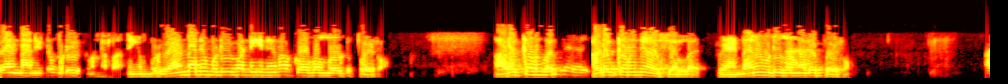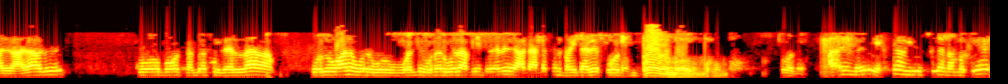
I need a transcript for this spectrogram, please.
வேண்டான்னுட்டு முடிவு பண்ணலாம். நீங்க வேண்டான்னு முடிவு பண்ணீங்கன்னா கோபம் விட்டு போயிடும். அடக்கணும் அடக்கணும்னு அவசியம் இல்ல. வேண்டான்னு முடிவு பண்ணாலே போயிடும். அது அதாவது கோபம் சந்தோஷம் இதெல்லாம் பொதுவான ஒரு வந்து உணர்வு அப்படின்றது அதை அண்டர்ஸ்டாண்ட் பண்ணிட்டாவே போதும். போதும் போதும் போதும். போதும். அதே மாதிரி எக்ஸ்டர்னல் யூஸ்ல நமக்கு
